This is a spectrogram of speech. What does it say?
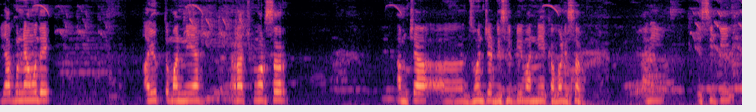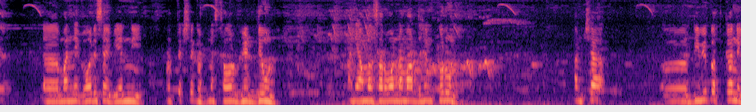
या गुन्ह्यामध्ये आयुक्त माननीय राजकुमार सर आमच्या झोनचे डी सी पी माननीय कबाडी सर आणि ए सी पी मान्य गौरी साहेब यांनी प्रत्यक्ष घटनास्थळावर भेट देऊन आणि आम्हाला सर्वांना मार्गदर्शन करून आमच्या डी बी पथकाने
